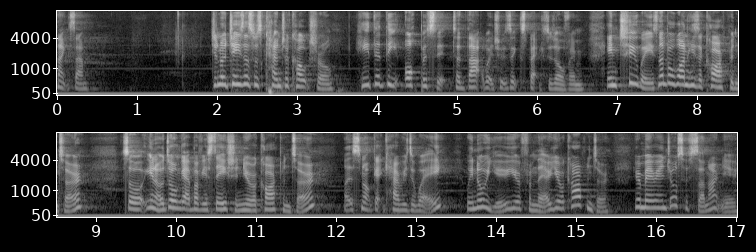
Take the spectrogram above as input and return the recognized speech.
Thanks, Sam. Do you know Jesus was countercultural? He did the opposite to that which was expected of him in two ways. Number one, he's a carpenter. So, you know, don't get above your station. You're a carpenter. Let's not get carried away. We know you. You're from there. You're a carpenter. You're Mary and Joseph's son, aren't you?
